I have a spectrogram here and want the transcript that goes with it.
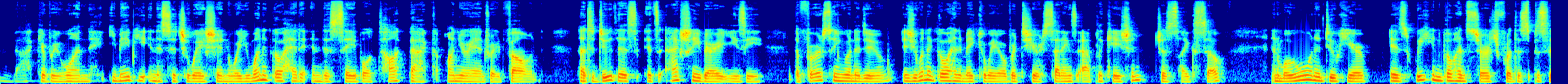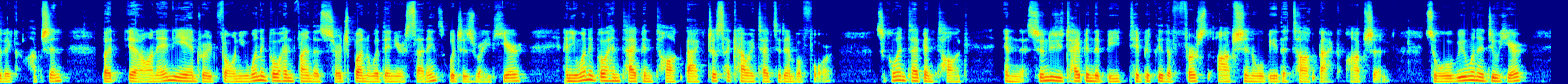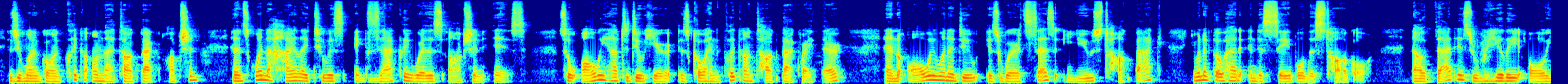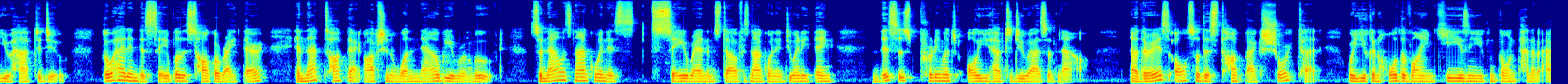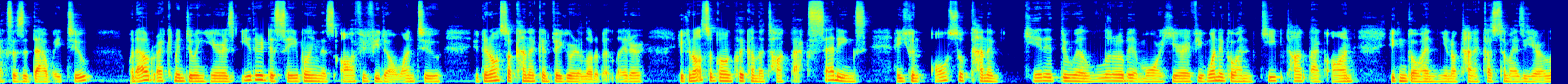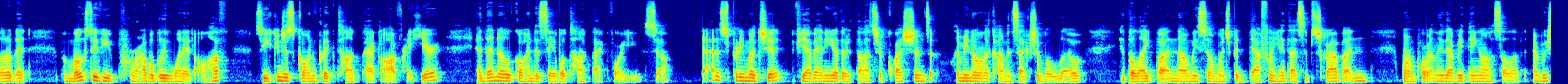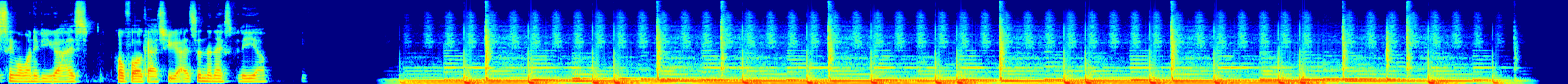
Back everyone, you may be in a situation where you want to go ahead and disable TalkBack on your Android phone. Now to do this, it's actually very easy. The first thing you want to do is you want to go ahead and make your way over to your settings application, just like so. And what we want to do here is we can go ahead and search for the specific option, but on any Android phone, you want to go ahead and find the search button within your settings, which is right here. And you want to go ahead and type in TalkBack, just like how I typed it in before. So go ahead and type in talk, and as soon as you type in the B, typically the first option will be the talkback option. So what we want to do here is you want to go and click on that talkback option and it's going to highlight to us exactly where this option is. So all we have to do here is go ahead and click on talkback right there. And all we want to do is where it says use talkback, you want to go ahead and disable this toggle. Now that is really all you have to do. Go ahead and disable this toggle right there and that talkback option will now be removed. So now it's not going to say random stuff, it's not going to do anything. This is pretty much all you have to do as of now. Now there is also this talkback shortcut where you can hold the volume keys and you can go and kind of access it that way too. What I would recommend doing here is either disabling this off if you don't want to. You can also kind of configure it a little bit later. You can also go and click on the talkback settings and you can also kind of get it through a little bit more here. If you want to go ahead and keep talkback on, you can go ahead and, you know, kind of customize it here a little bit. But most of you probably want it off. So you can just go and click talkback off right here and then it'll go ahead and disable talkback for you. So that is pretty much it. If you have any other thoughts or questions, let me know in the comment section below. Hit the like button, that would mean so much, but definitely hit that subscribe button. More importantly than everything else, I love every single one of you guys. Hopefully I'll catch you guys in the next video.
